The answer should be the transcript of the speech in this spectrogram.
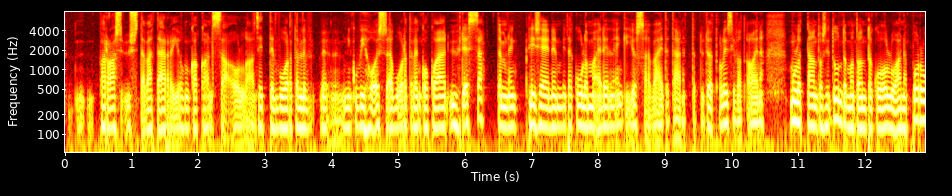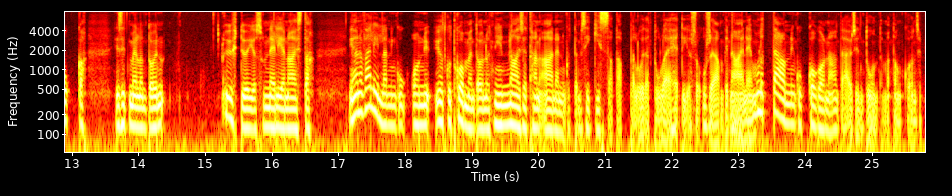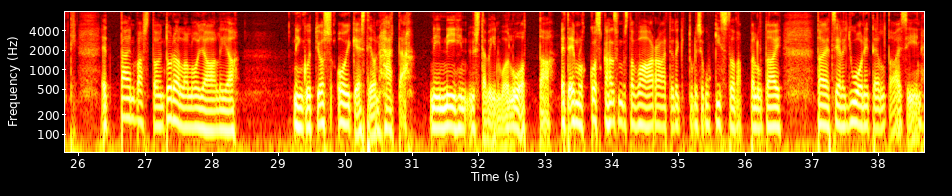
paras ystävätär, jonka kanssa ollaan sitten vuorotellen niin kuin vihoissa ja vuorotellen koko ajan yhdessä. Tämmöinen kliseinen, mitä kuulemma edelleenkin jossain väitetään, että tytöt olisivat aina. Mulle tämä on tosi tuntematonta, kun on ollut aina porukka ja sitten meillä on toinen yhtyö, jossa on neljä naista – niin aina välillä niin kuin on jotkut kommentoinut, niin naisethan aina niin kuin tämmöisiä kissatappeluita tulee heti, jos on useampi nainen. Mulle tämä on niin kuin kokonaan täysin tuntematon konsepti. Että päinvastoin todella lojaalia, niin kuin, että jos oikeasti on hätä, niin niihin ystäviin voi luottaa. Että ei mulla koskaan semmoista vaaraa, että jotenkin tulisi joku kissatappelu tai, tai että siellä juoniteltaisiin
